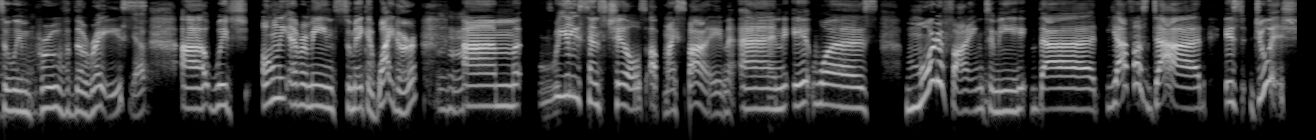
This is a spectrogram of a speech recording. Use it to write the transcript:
to mm-hmm. improve the race, yep. uh, which only ever means to make it whiter, mm-hmm. um, really sends chills up my spine. And it was mortifying to me that Yaffa's dad is Jewish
